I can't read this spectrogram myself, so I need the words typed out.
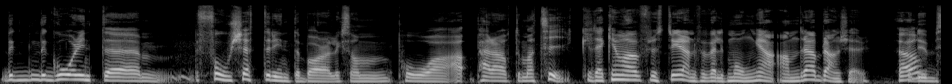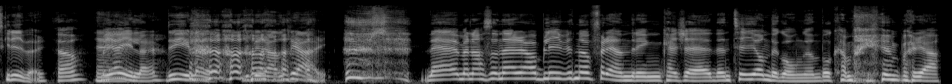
det, det, går inte, det fortsätter inte bara liksom på, per automatik. Det kan vara frustrerande för väldigt många andra branscher ja. det du beskriver. Ja, men jag gillar det. Du gillar det. Du blir aldrig arg. Nej, men alltså när det har blivit någon förändring, kanske den tionde gången, då kan man ju börja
